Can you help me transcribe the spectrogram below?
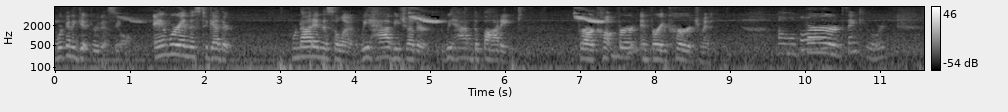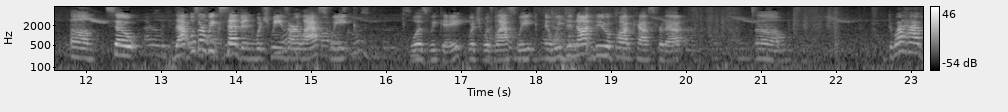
we're going to get through this y'all. And we're in this together. We're not in this alone. We have each other. We have the body for our comfort and for encouragement Oh, bird. Thank you, Lord. Um, so that was our week seven, which means our last week was week eight, which was last week, and we did not do a podcast for that. Um, do I have?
